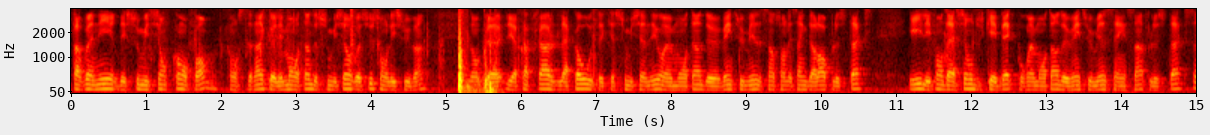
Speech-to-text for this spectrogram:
parvenir des soumissions conformes, considérant que les montants de soumission reçus sont les suivants. Donc, le, coffrage de la côte qui a soumissionné un montant de 28 165 plus taxes et les fondations du Québec pour un montant de 28 500 plus taxes.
